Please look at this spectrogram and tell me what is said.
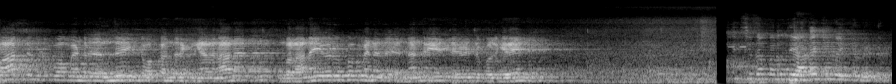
பார்த்து விடுவோம் என்று வந்து இங்கு உட்கார்ந்திருக்கீங்க. அதனால உங்கள் அனைவருக்கும் எனது நன்றியை தெரிவித்துக் கொள்கிறேன். சிதம்பரத்தை அடக்கி வைக்க வேண்டும்.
